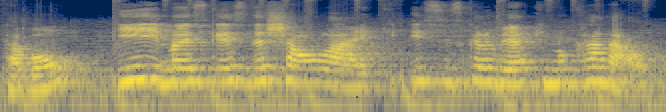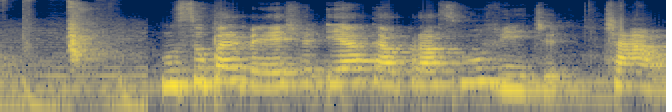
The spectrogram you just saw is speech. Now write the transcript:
tá bom? E não esqueça de deixar um like e se inscrever aqui no canal. Um super beijo e até o próximo vídeo. Tchau!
